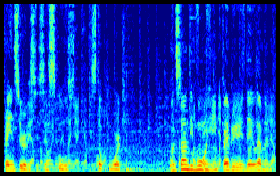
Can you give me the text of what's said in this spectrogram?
train services and schools stopped working. On Sunday morning, February the 11th,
